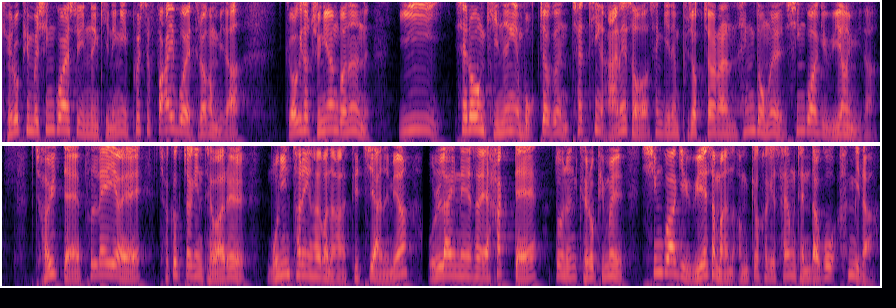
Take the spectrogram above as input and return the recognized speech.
괴롭힘을 신고할 수 있는 기능이 플스5에 들어갑니다. 여기서 중요한 거는 이 새로운 기능의 목적은 채팅 안에서 생기는 부적절한 행동을 신고하기 위함입니다. 절대 플레이어의 적극적인 대화를 모니터링하거나 듣지 않으며 온라인에서의 학대 또는 괴롭힘을 신고하기 위해서만 엄격하게 사용된다고 합니다.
